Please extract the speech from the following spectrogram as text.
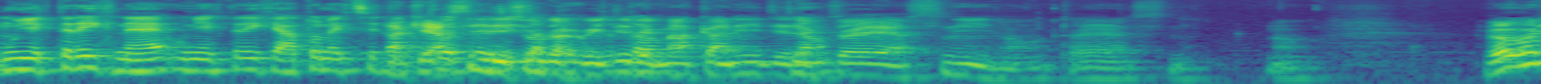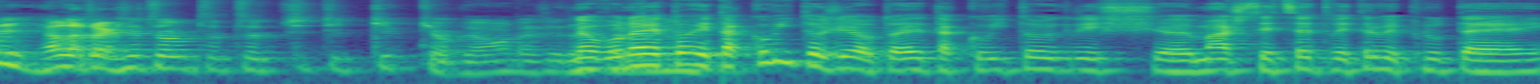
U některých ne, u některých já to nechci Tak jasně, když jsou takový ty vymakaný, ty, no. tak to je jasný, no, to je jasný, no. Dobrý, hele, takže to, to, to, to TikTok, no, takže... No ono je to i takový to, že jo, to je takový to, když eh, máš sice Twitter vypnutý,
